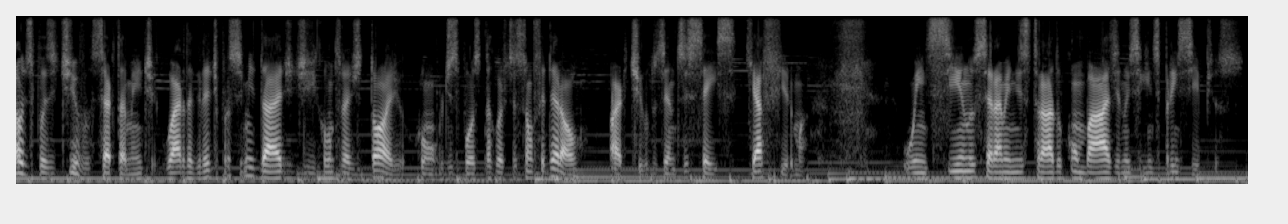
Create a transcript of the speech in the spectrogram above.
Tal dispositivo certamente guarda grande proximidade de contraditório com o disposto na Constituição Federal, artigo 206, que afirma: o ensino será ministrado com base nos seguintes princípios:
